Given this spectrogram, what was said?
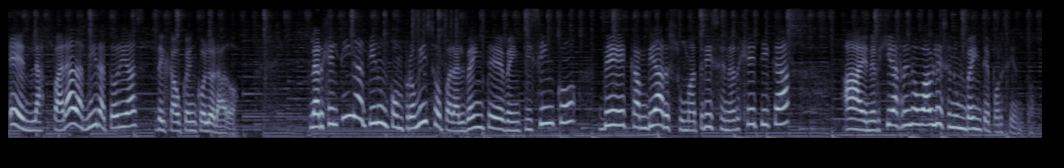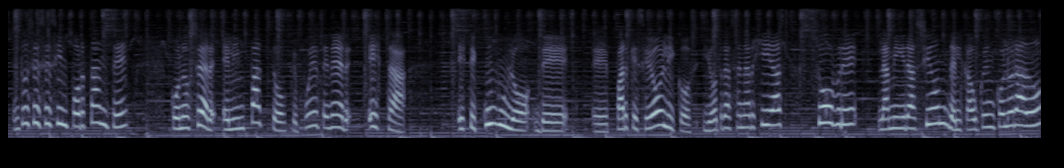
en las paradas migratorias del Cauquén Colorado. La Argentina tiene un compromiso para el 2025 de cambiar su matriz energética a energías renovables en un 20%. Entonces es importante conocer el impacto que puede tener esta, este cúmulo de eh, parques eólicos y otras energías sobre la migración del Cauquén Colorado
